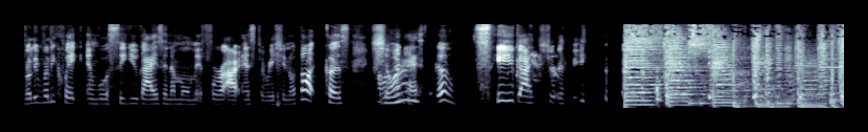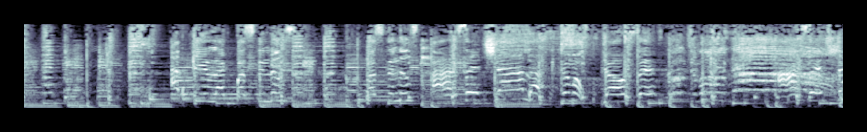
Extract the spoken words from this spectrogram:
really, really quick, and we'll see you guys in a moment for our inspirational thought. Because Sean right. has to go. See you guys shortly. feel like busting loose, busting loose. I said, Shala, come on, y'all said. I said, Shala,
